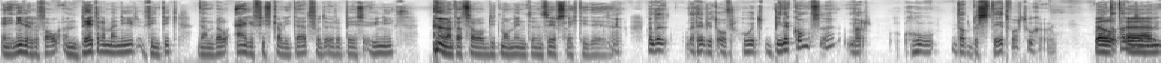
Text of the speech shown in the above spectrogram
En in ieder geval een betere manier, vind ik, dan wel eigen fiscaliteit voor de Europese Unie Want dat zou op dit moment een zeer slecht idee zijn. Ja. Maar dan, dan heb je het over hoe het binnenkomt, hè? maar hoe dat besteed wordt, hoe, Wel, dat dan ehm,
